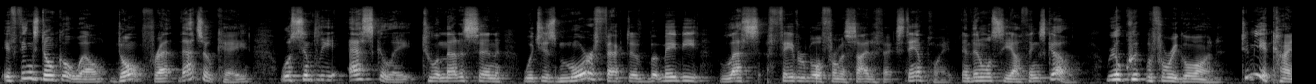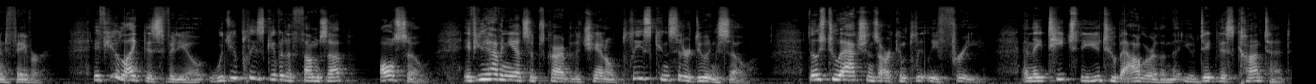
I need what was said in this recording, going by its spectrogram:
If things don't go well, don't fret. That's okay. We'll simply escalate to a medicine which is more effective but maybe less favorable from a side effect standpoint. And then we'll see how things go. Real quick before we go on, do me a kind favor. If you like this video, would you please give it a thumbs up? Also, if you haven't yet subscribed to the channel, please consider doing so. Those two actions are completely free, and they teach the YouTube algorithm that you dig this content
